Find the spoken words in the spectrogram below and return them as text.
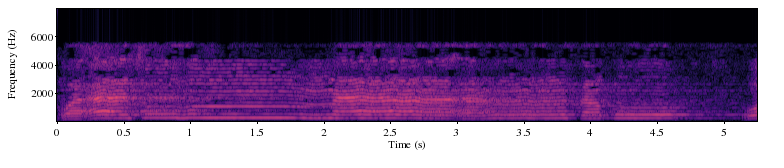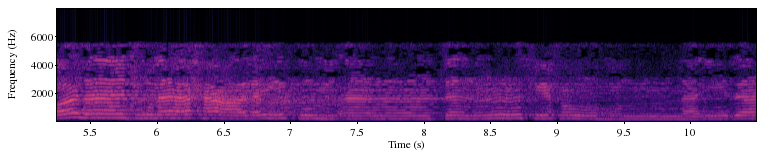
وآتوهم ما أنفقوا ولا جناح عليكم أن تنكحوهن إذا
